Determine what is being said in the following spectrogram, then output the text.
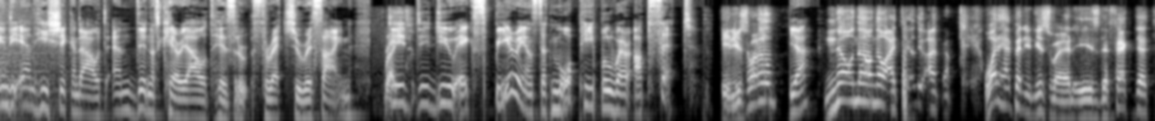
In the end, he chickened out and did not carry out his threat to resign. Right. Did, did you experience that more people were upset? In Israel? Yeah. No, no, no. I tell you, I, what happened in Israel is the fact that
